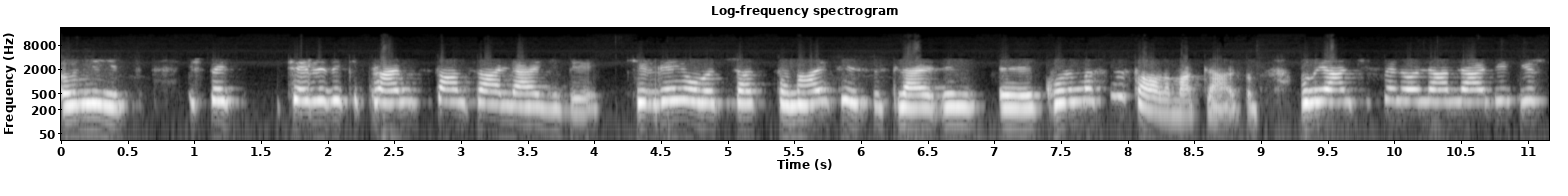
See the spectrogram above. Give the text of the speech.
önleyip işte çevredeki termik santraller gibi kirliye yol açacak sanayi tesislerin e, korunmasını sağlamak lazım. Bunu yani kişisel önlemler değil bir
